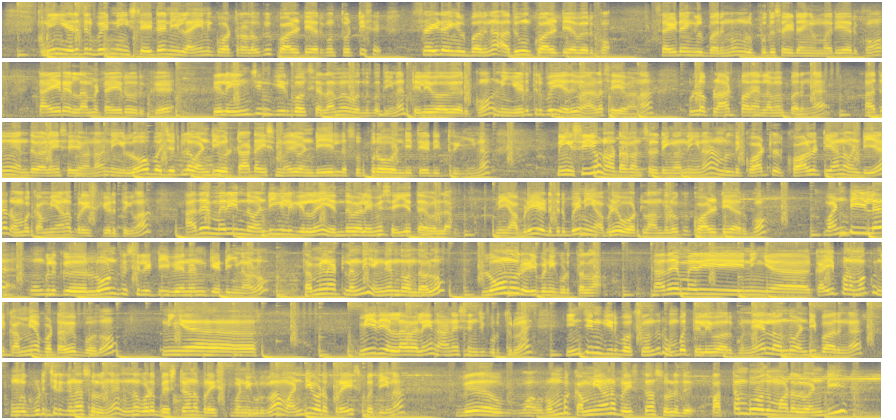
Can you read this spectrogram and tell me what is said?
நீங்கள் எடுத்துகிட்டு போயிட்டு நீங்கள் ஸ்ட்ரெயிட்டாக நீ லைனுக்கு ஓட்டுற அளவுக்கு குவாலிட்டியாக இருக்கும். தொட்டி சை சைடு ஆங்கிள் பாருங்கள் அதுவும் குவாலிட்டியாகவே இருக்கும். சைடு ஆங்கிள் பாருங்கள் உங்களுக்கு புது சைடு ஆங்கிள் மாதிரியே இருக்கும். டயர் எல்லாமே டயரும் இருக்குது இதில் இன்ஜின் கீர் பாக்ஸ் எல்லாமே வந்து பார்த்திங்கன்னா தெளிவாகவே இருக்கும். நீங்கள் எடுத்துகிட்டு போய் எதுவும் வேலை செய்ய வேணாம். உள்ள பிளாட்ஃபாரம் எல்லாமே பாருங்கள் அதுவும் எந்த வேலையும் செய்ய வேணாம். நீங்கள் லோ பட்ஜெட்டில் வண்டி ஒரு டாடா ஐஸ் மாதிரி வண்டி இல்லை சுப்ரோ வண்டி தேடிட்டு இருக்கீங்கன்னா நீங்கள் சியோ நாட்டா கன்சல்டிங் வந்தீங்கன்னா நம்மளது குவாட்டல் குவாலிட்டியான வண்டியை ரொம்ப கம்மியான ப்ரைஸ்க்கு எடுத்துக்கலாம். அதே மாதிரி இந்த வண்டிங்களுக்கு எல்லாம் எந்த வேலையுமே செய்ய தேவையில்ல. நீங்கள் அப்படியே எடுத்துகிட்டு போய் நீங்கள் அப்படியே ஓட்டலாம். அந்தளவுக்கு குவாலிட்டியாக இருக்கும். வண்டியில் உங்களுக்கு லோன் ஃபெசிலிட்டி வேணும்னு கேட்டிங்கனாலும் தமிழ்நாட்டிலேருந்து எங்கேருந்து வந்தாலும் லோனும் ரெடி பண்ணி கொடுத்துடலாம். அதே மாதிரி நீங்கள் கைப்பணமாக கொஞ்சம் கம்மியாக போட்டாவே போதும். நீங்கள் மீதி எல்லா வேலையும் நானே செஞ்சு கொடுத்துருவேன். இன்ஜின் கீர் பாக்ஸ் வந்து ரொம்ப தெளிவாக இருக்கும். நேரில் வந்து வண்டி பாருங்கள் உங்களுக்கு பிடிச்சிருக்குன்னா சொல்லுங்கள் இன்னும் கூட பெஸ்ட்டான ப்ரைஸ்க்கு பண்ணி கொடுக்கலாம். வண்டியோட ப்ரைஸ் பார்த்திங்கன்னா ரொம்ப கம்மியான ப்ரைஸ் தான் சொல்லுது. பத்தொம்போது மாடல் வண்டி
